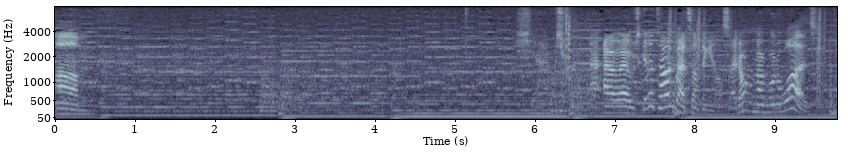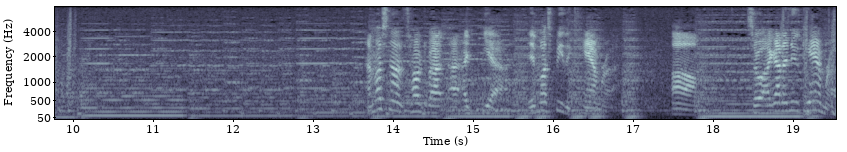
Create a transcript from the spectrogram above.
Um... I, I was gonna talk about something else. I don't remember what it was. I must not have talked about. I, I, yeah, it must be the camera. Um, so I got a new camera.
